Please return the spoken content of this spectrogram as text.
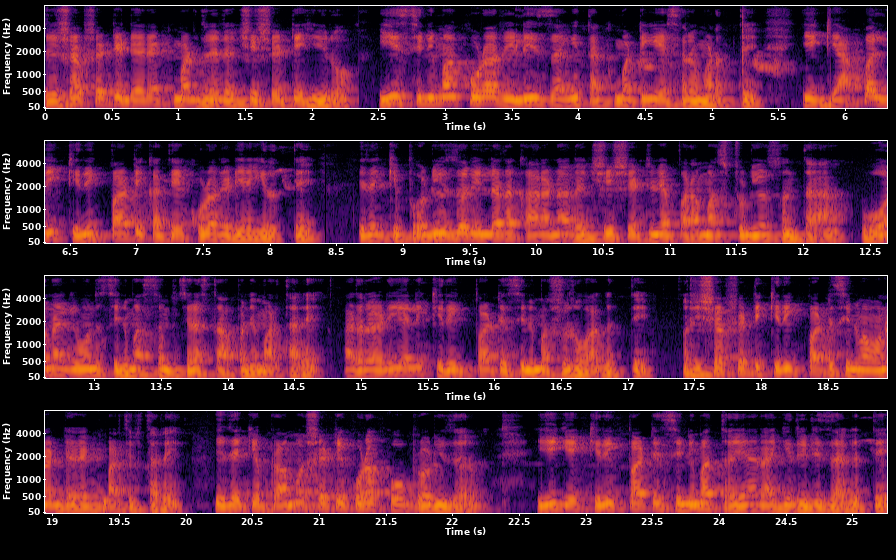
ರಿಷಬ್ ಶೆಟ್ಟಿ ಡೈರೆಕ್ಟ್ ಮಾಡಿದ್ರೆ ರಕ್ಷಿತ್ ಶೆಟ್ಟಿ ಹೀರೋ ಈ ಸಿನಿಮಾ ಕೂಡ ರಿಲೀಸ್ ಆಗಿ ತಕ್ಕ ಮಟ್ಟಿಗೆ ಹೆಸರು ಮಾಡುತ್ತೆ. ಈ ಗ್ಯಾಪಲ್ಲಿ ಕಿರಿಕ್ ಪಾರ್ಟಿ ಕತೆ ಕೂಡ ರೆಡಿಯಾಗಿರುತ್ತೆ ಇದಕ್ಕೆ ಪ್ರೊಡ್ಯೂಸರ್ ಇಲ್ಲದ ಕಾರಣ ರಕ್ಷಿತ್ ಶೆಟ್ಟಿನೇ ಪರಮ ಸ್ಟುಡಿಯೋಸ್ ಅಂತ ಓನ್ ಆಗಿ ಒಂದು ಸಿನಿಮಾ ಸಂಸ್ಥೆನ ಸ್ಥಾಪನೆ ಮಾಡ್ತಾರೆ. ಅದರ ಅಡಿಯಲ್ಲಿ ಕಿರಿಕ್ ಪಾರ್ಟಿ ಸಿನಿಮಾ ಶುರುವಾಗುತ್ತೆ. ರಿಷಬ್ ಶೆಟ್ಟಿ ಕಿರಿಕ್ ಪಾರ್ಟಿ ಸಿನಿಮಾವನ್ನು ಡೈರೆಕ್ಟ್ ಮಾಡ್ತಿರ್ತಾರೆ. ಇದಕ್ಕೆ ಪ್ರಮೋದ್ ಶೆಟ್ಟಿ ಕೂಡ ಕೋ ಪ್ರೊಡ್ಯೂಸರ್ ಹೀಗೆ ಕಿರಿಕ್ ಪಾರ್ಟಿ ಸಿನಿಮಾ ತಯಾರಾಗಿ ರಿಲೀಸ್ ಆಗುತ್ತೆ.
